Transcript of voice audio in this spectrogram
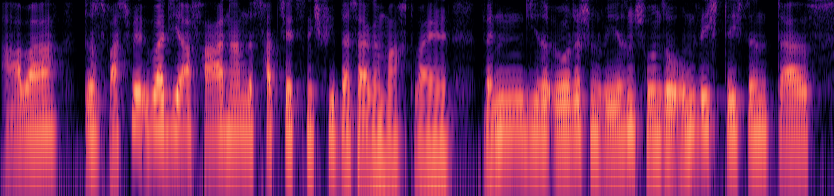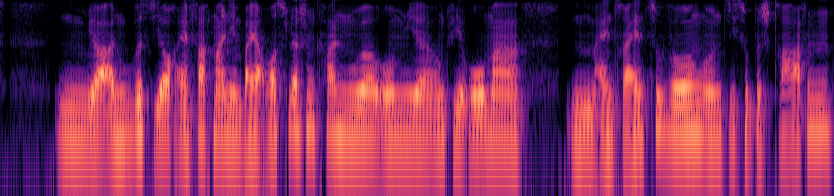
Aber das, was wir über die erfahren haben, das hat es jetzt nicht viel besser gemacht, weil wenn diese irdischen Wesen schon so unwichtig sind, dass hm, ja, Anubis die auch einfach mal nebenbei auslöschen kann, nur um hier irgendwie Oma hm, eins reinzuwirken und sie zu bestrafen,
